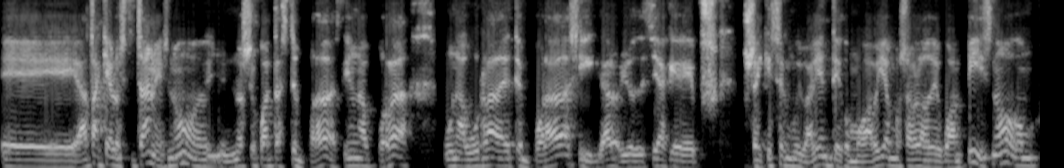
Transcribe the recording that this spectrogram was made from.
eh, Ataque a los Titanes, ¿no? No sé cuántas temporadas, tiene una porrada, una burrada de temporadas y claro, yo decía que pues hay que ser muy valiente, como habíamos hablado de One Piece, ¿no? ¿Cómo,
